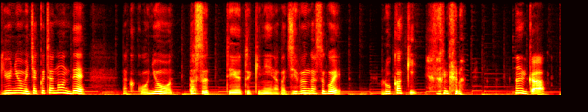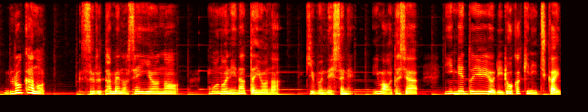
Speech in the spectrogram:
牛乳をめちゃくちゃ飲んで、なんかこう尿を出すっていう時に、なんか自分がすごい、ろ過器？なんか、ろ過のするための専用のものになったような気分でしたね。今私は人間というよりろ過器に近い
